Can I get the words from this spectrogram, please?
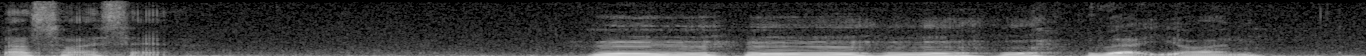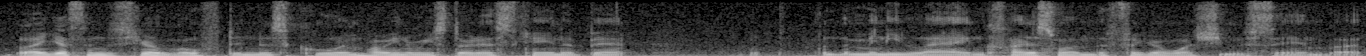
that's how I say it. that yawn. But I guess I'm just here loafed in this cool. I'm probably gonna restart SK in a bit with, with the mini lag. So I just wanted to figure out what she was saying. But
